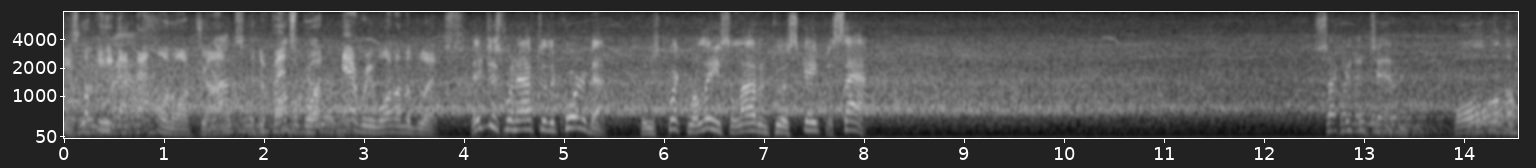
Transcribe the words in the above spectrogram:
He's lucky he got that one off, John. The defense brought everyone on the blitz. They just went after the quarterback, but his quick release allowed him to escape a sack. Second and 10. Ball on the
